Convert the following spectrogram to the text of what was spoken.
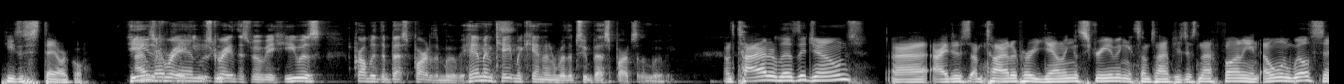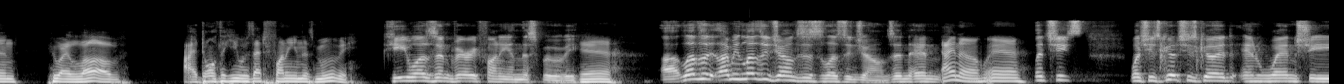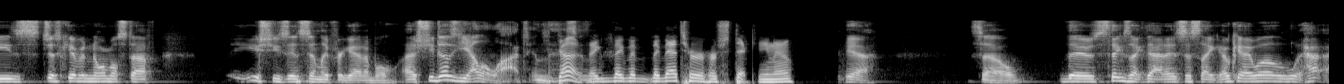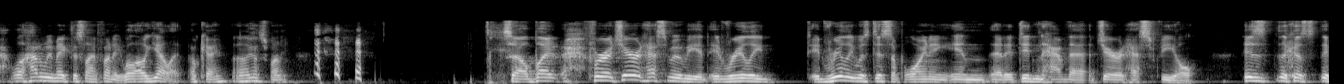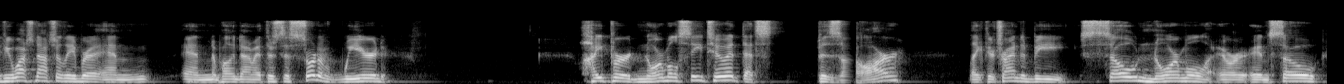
he's hysterical. He's great. him. He was great in this movie. He was probably the best part of the movie. Him and Kate McKinnon were the two best parts of the movie. I'm tired of Leslie Jones. Uh, I just I'm tired of her yelling and screaming, and sometimes she's just not funny. And Owen Wilson, who I love, I don't think he was that funny in this movie. He wasn't very funny in this movie. Yeah, Uh, Leslie, I mean Leslie Jones is Leslie Jones, and and I know. Yeah, when she's when she's good, she's good, and when she's just given normal stuff, she's instantly forgettable. Uh, she does yell a lot in this. does like, like, like that's her her stick, you know. Yeah. So there's things like that. It's just like, okay, well, how, well, how do we make this line funny? Well, I'll yell it. Okay, well, that's funny. so, but for a Jared Hess movie, it, it really, it really was disappointing in that it didn't have that Jared Hess feel. His because if you watch Nacho Libre and and Napoleon Dynamite, there's this sort of weird hyper normalcy to it that's bizarre. Like they're trying to be so normal or and so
